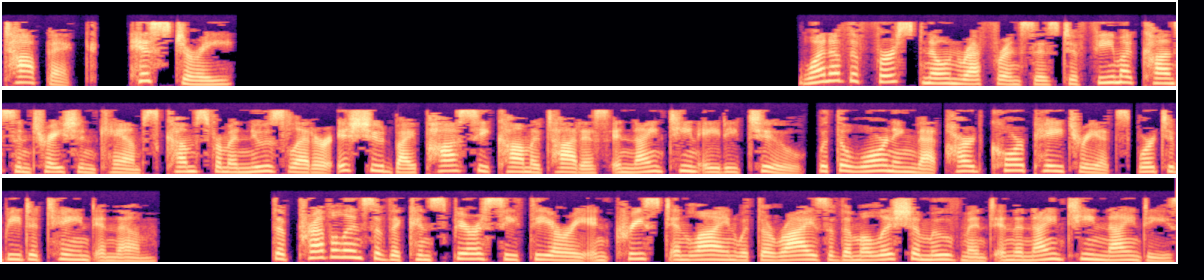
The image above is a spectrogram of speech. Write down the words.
Topic: History One of the first known references to FEMA concentration camps comes from a newsletter issued by Posse Comitatus in 1982, with the warning that hardcore patriots were to be detained in them. The prevalence of the conspiracy theory increased in line with the rise of the militia movement in the 1990s.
